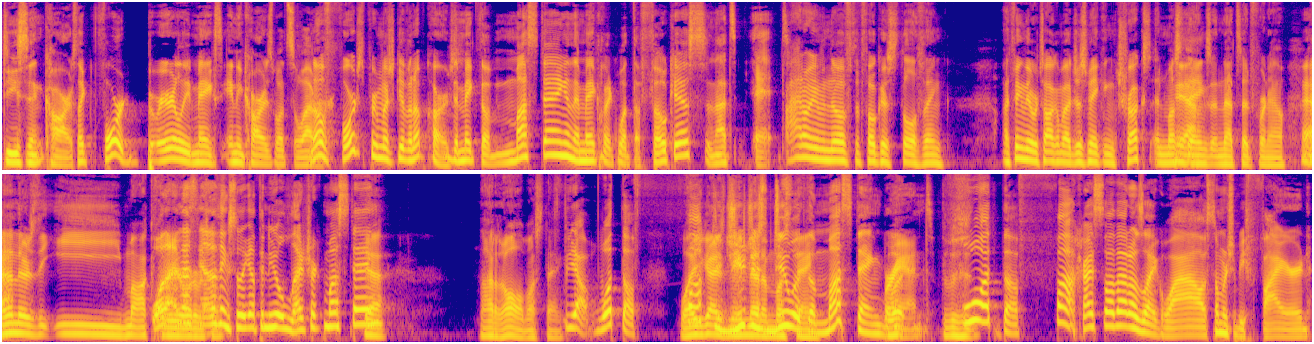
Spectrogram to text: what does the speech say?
decent cars. Like Ford barely makes any cars whatsoever. No, Ford's pretty much given up cars. they make the Mustang and they make like what the Focus, and that's it. I don't even know if the Focus is still a thing. I think they were talking about just making trucks and Mustangs, and that's it for now. Yeah. And then there's the E Mach. Well, 3 or and that's whatever the other thing. So they got the new electric Mustang. Yeah, not at all Mustang. Yeah, what the Why fuck you guys did you just do with the Mustang brand? What- What, the fuck? I saw that. I was like, wow, someone should be fired.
